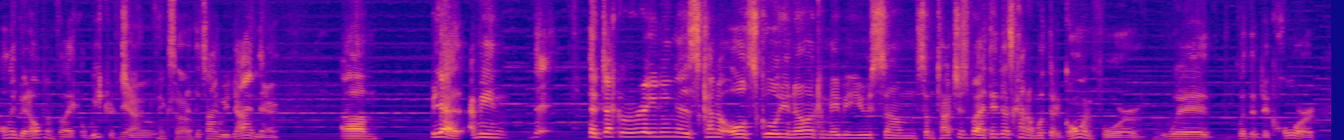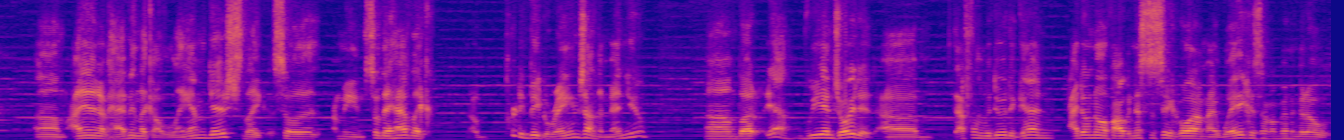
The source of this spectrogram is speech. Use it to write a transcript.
only been open for like a week or two. Yeah, I think so. At the time we dined there, um, but yeah, I mean, the, the decorating is kind of old school. You know, it can maybe use some some touches, but I think that's kind of what they're going for Mhm. with with the decor. Um, I ended up having like a lamb dish, like so. I mean, so they have like a pretty big range on the menu. Um, but yeah, we enjoyed it. Um, definitely would do it again. I don't know if I would necessarily go out of my way because if I'm going to go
